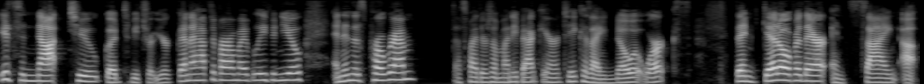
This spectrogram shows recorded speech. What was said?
It's not too good to be true. You're going to have to borrow my belief in you. And in this program, that's why there's a money back guarantee because I know it works. Then get over there and sign up.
